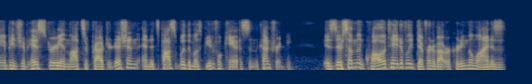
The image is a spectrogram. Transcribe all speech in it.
championship history and lots of proud tradition, and it's possibly the most beautiful campus in the country. Is there something qualitatively different about recruiting the line as,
